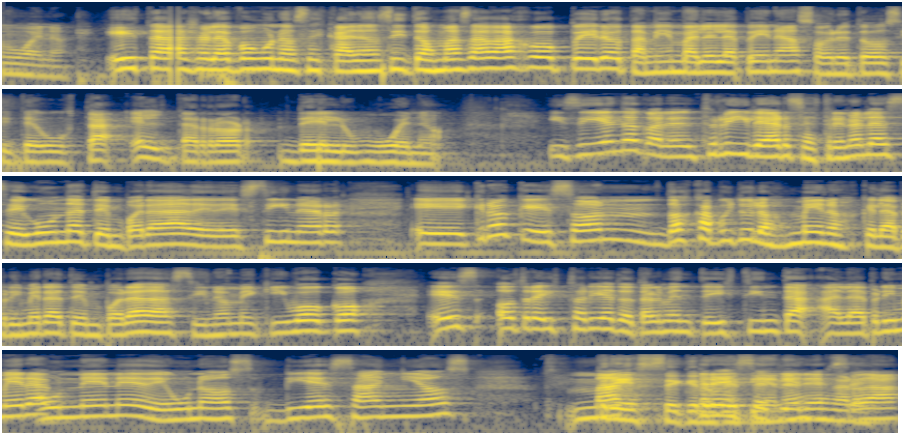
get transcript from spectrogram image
muy buena. Esta yo la pongo unos escaloncitos más abajo, pero también vale la pena, sobre todo si te gusta el terror del bueno. Y siguiendo con el thriller, se estrenó la segunda temporada de The Sinner. Eh, creo que son dos capítulos menos que la primera temporada, si no me equivoco. Es otra historia totalmente distinta a la primera. Un nene de unos 10 años. ma- 13 creo que tiene, es sí. verdad.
